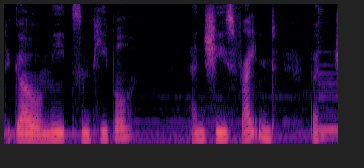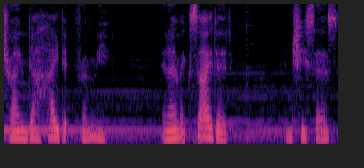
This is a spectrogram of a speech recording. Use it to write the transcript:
to go meet some people, and she's frightened but trying to hide it from me. And I'm excited. And she says,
